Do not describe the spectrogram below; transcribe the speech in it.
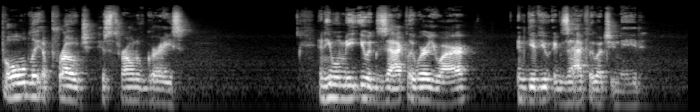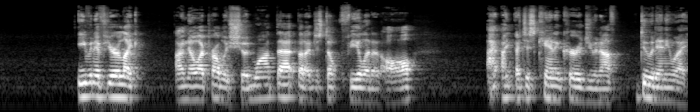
boldly approach His throne of grace. And He will meet you exactly where you are and give you exactly what you need. Even if you're like, I know I probably should want that, but I just don't feel it at all. I, I just can't encourage you enough. Do it anyway.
